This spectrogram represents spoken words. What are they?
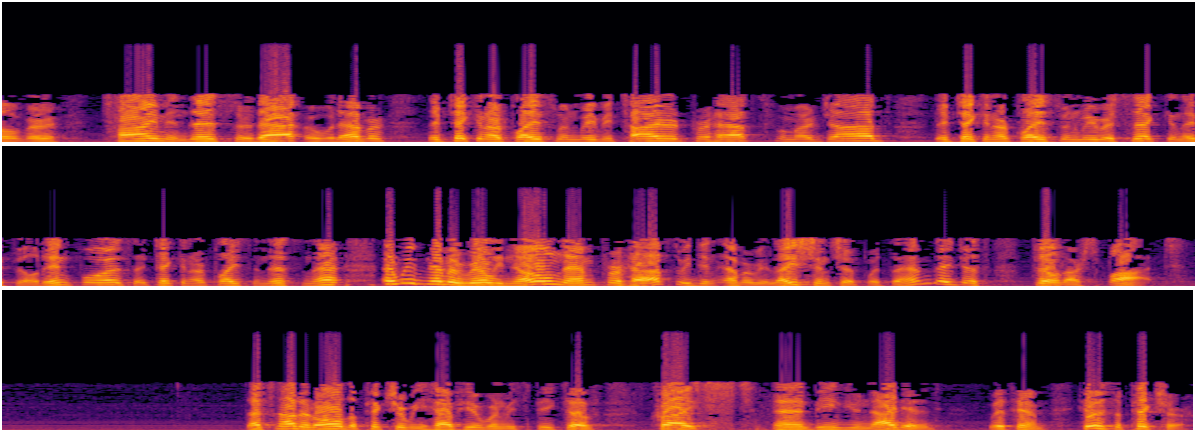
over time in this or that or whatever. They've taken our place when we retired, perhaps, from our jobs. They've taken our place when we were sick and they filled in for us. They've taken our place in this and that. And we've never really known them, perhaps. We didn't have a relationship with them. They just filled our spot. That's not at all the picture we have here when we speak of Christ and being united with Him. Here's the picture.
